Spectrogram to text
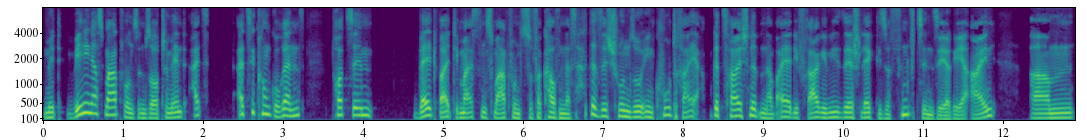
mit weniger Smartphones im Sortiment als, als die Konkurrenz trotzdem weltweit die meisten Smartphones zu verkaufen. Das hatte sich schon so in Q3 abgezeichnet und da war ja die Frage, wie sehr schlägt diese 15-Serie ein. Ähm,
